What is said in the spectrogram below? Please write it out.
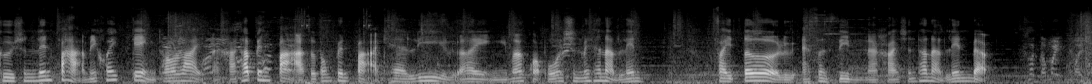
คือฉันเล่นป่าไม่ค่อยเก่งเท่าไหร่นะคะ ถ้าเป็นป่าจะต้องเป็นป่าแครี่หรืออะไรอย่างงี้มากกว่าเพราะว่าฉันไม่ถนัดเล่นไฟเตอร์หรือแอสซัสซินนะคะ ฉันถนัดเล่นแบบ แค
